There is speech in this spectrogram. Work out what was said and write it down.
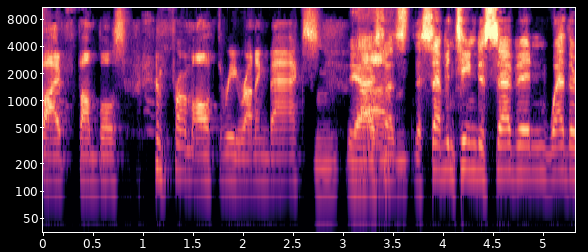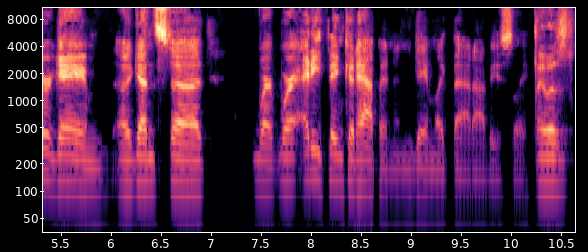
five fumbles from all three running backs. Mm, yeah, um, the seventeen to seven weather game against uh, where where anything could happen in a game like that. Obviously, it was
